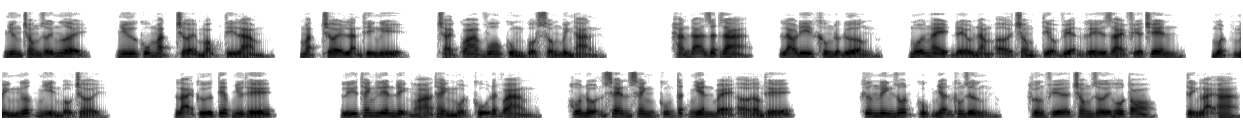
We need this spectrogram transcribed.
nhưng trong giới người, như cũng mặt trời mọc thì làm, mặt trời lặn thì nghỉ, trải qua vô cùng cuộc sống bình thản. Hắn đã rất già, lao đi không được đường mỗi ngày đều nằm ở trong tiểu viện ghế dài phía trên, một mình ngước nhìn bầu trời. Lại cứ tiếp như thế, lý thanh liên định hóa thành một cụ đất vàng, hỗn độn sen xanh cũng tất nhiên bẻ ở âm thế. Khương ninh rốt cục nhận không dừng, hướng phía trong giới hô to, tỉnh lại a!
